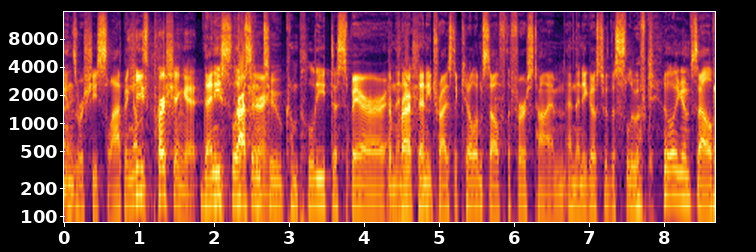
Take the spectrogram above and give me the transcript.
scenes where she's slapping him. He's pushing it. Then he slips pressuring. into complete despair, and then he, then he tries to kill himself the first time, and then he goes through the slew of killing himself,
